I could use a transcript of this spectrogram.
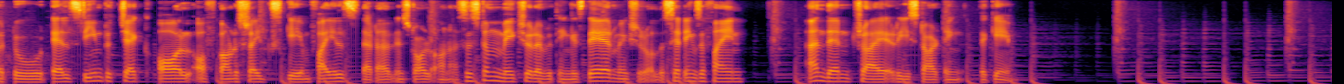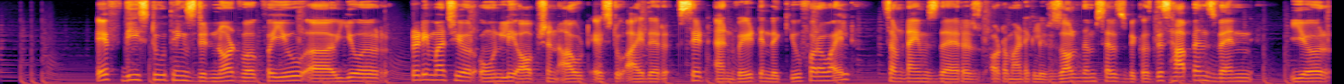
uh, to tell Steam to check all of Counter-Strike's game files that are installed on our system, make sure everything is there, make sure all the settings are fine, and then try restarting the game. if these two things did not work for you uh, your pretty much your only option out is to either sit and wait in the queue for a while sometimes the errors automatically resolve themselves because this happens when you're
